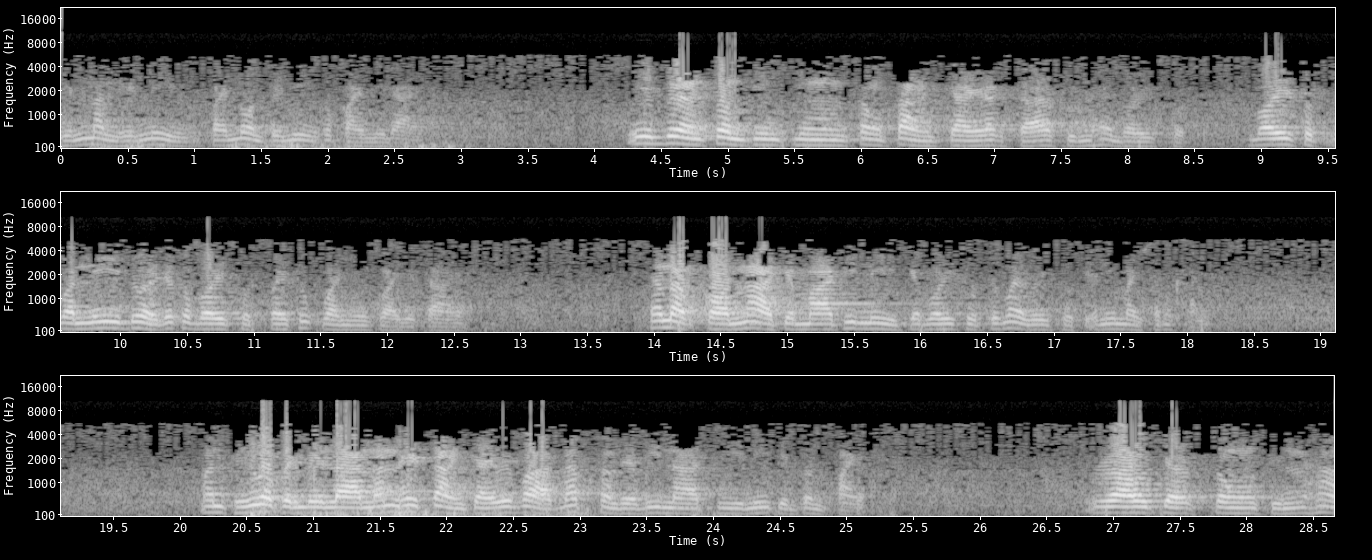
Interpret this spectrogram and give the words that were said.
เห็นนั่นเห็นนี่ไปโน่นไปนี่ก็ไปไม่ได้ นี่เบื้องต้นจริง ๆ ต้องตั้งใจรักษาศีลให้บริสุทธิ์ บริสุทธิ์วันนี้ด้วยแล้วก็บริสุทธิ์ไปทุกวันจนกว่าจะตายสำหรับก่อนหน้าจะมาที่นี่จะบริสุทธิ์หรือไม่บริสุทธิ์อันนี้ไม่สำคัญ มันถือว่าเป็นเวลานั้นให้ตั้งใจไว้ว่านับตั้งแต่วินาทีนี้เป็นต้นไป เราจะทรงสินห้า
